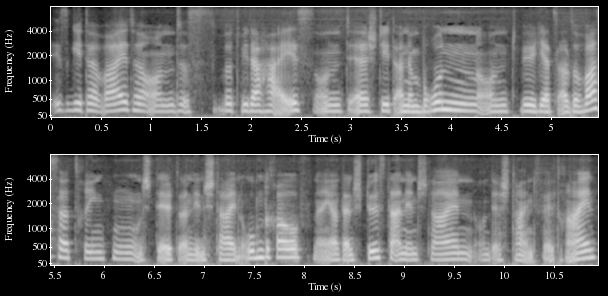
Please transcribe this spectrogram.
geht er weiter und es wird wieder heiß und er steht an einem Brunnen und will jetzt also Wasser trinken und stellt dann den Stein oben drauf. Naja, und dann stößt er an den Stein und der Stein fällt rein.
